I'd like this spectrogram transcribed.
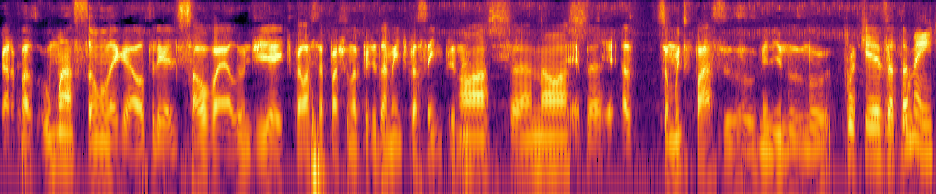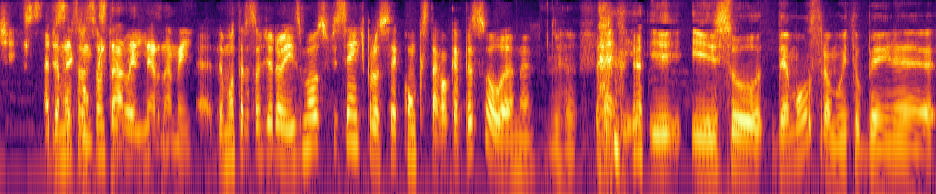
cara faz uma ação legal, tá ligado? Ele salva ela um dia e, tipo, ela se apaixona perdidamente pra sempre, né? Nossa, nossa. É, é, são muito fáceis os meninos no. Porque exatamente. Tipo, a demonstração de heroísmo. Eternamente. A é, demonstração de heroísmo é o suficiente para você conquistar qualquer pessoa, né? Uhum. É, e, e, isso demonstra muito bem, né?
